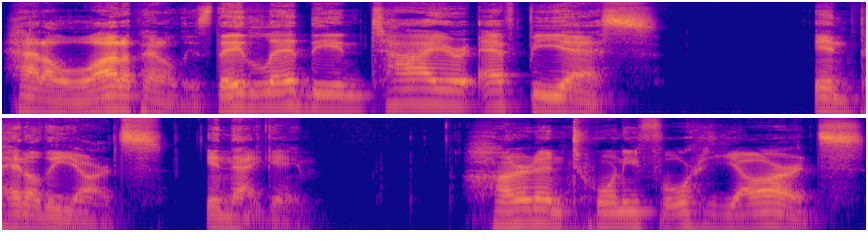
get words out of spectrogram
had a lot of penalties. They led the entire FBS in penalty yards in that game. 124 yards.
